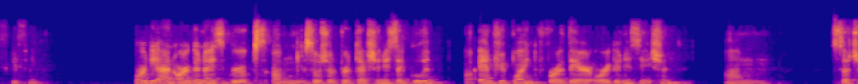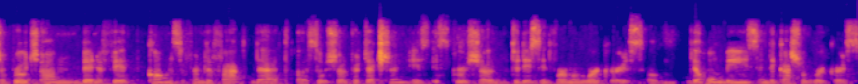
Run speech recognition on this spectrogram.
Excuse me. For the unorganized groups, um, social protection is a good entry point for their organization um, such approach um, benefit comes from the fact that uh, social protection is, is crucial to these informal workers, um, the home base and the casual workers.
